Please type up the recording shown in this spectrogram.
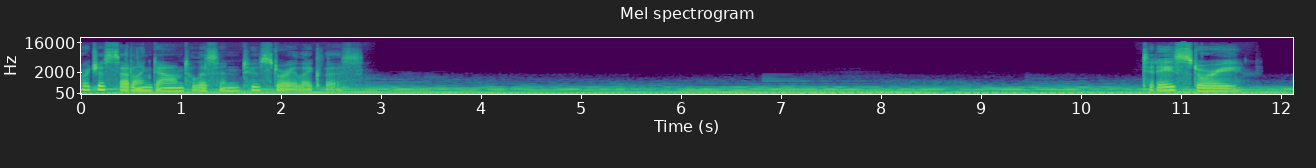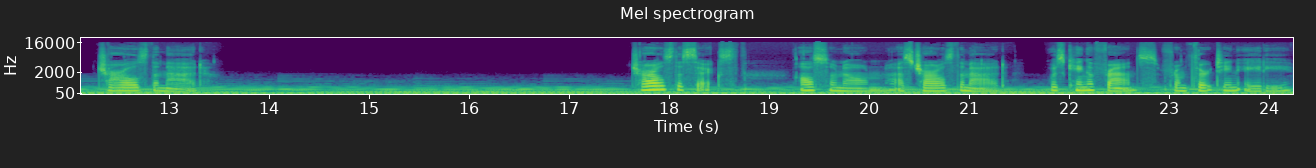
or just settling down to listen to a story like this. Today's story Charles the Mad. Charles VI, also known as Charles the Mad, was King of France from 1380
